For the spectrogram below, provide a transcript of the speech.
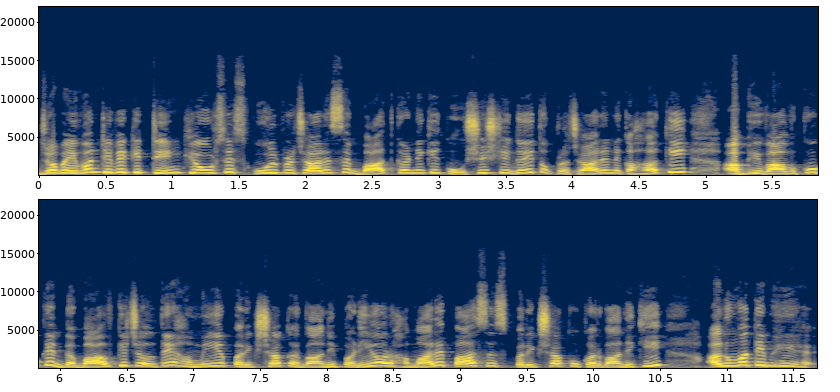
जब एवन टीवी की टीम की ओर से स्कूल प्राचार्य से बात करने की कोशिश की गई तो प्राचार्य ने कहा कि अभिभावकों के दबाव के चलते हमें ये परीक्षा करवानी पड़ी और हमारे पास इस परीक्षा को करवाने की अनुमति भी है।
